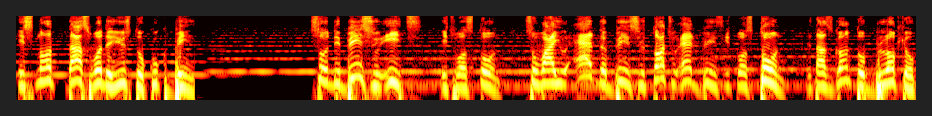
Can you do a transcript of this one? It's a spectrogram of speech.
It's not, that's what they used to cook beans. So the beans you eat, it was stone. So while you ate the beans, you thought you ate beans, it was stone. It has gone to block your,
